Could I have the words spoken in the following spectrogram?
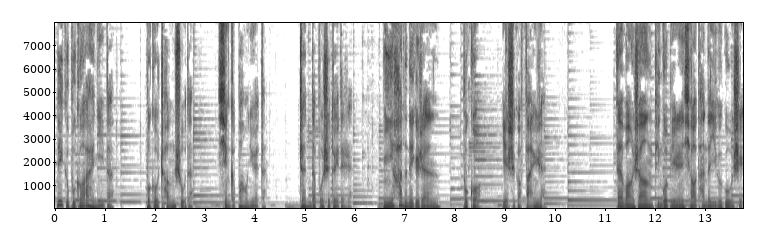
那个不够爱你的、不够成熟的、性格暴虐的，真的不是对的人。你遗憾的那个人，不过也是个凡人。在网上听过别人笑谈的一个故事：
